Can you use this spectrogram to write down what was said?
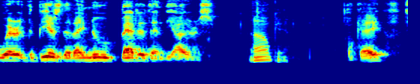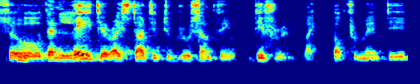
were the beers that I knew better than the others. Ah, okay. Okay. So mm. then later I started to brew something different, like top fermented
